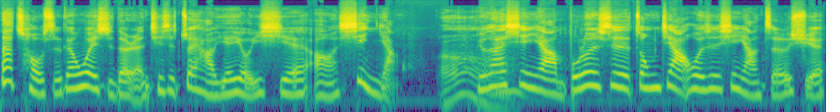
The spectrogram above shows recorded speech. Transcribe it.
那丑时跟未时的人，其实最好也有一些啊信仰，哦，比如说他信仰，不论是宗教，或者是信仰哲学，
